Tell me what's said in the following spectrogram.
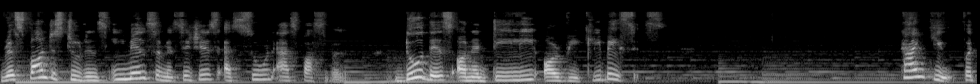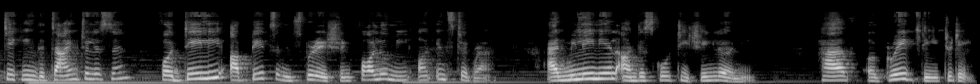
Respond to students' emails or messages as soon as possible. Do this on a daily or weekly basis. Thank you for taking the time to listen. For daily updates and inspiration, follow me on Instagram at millennial underscore teaching learning. Have a great day today.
